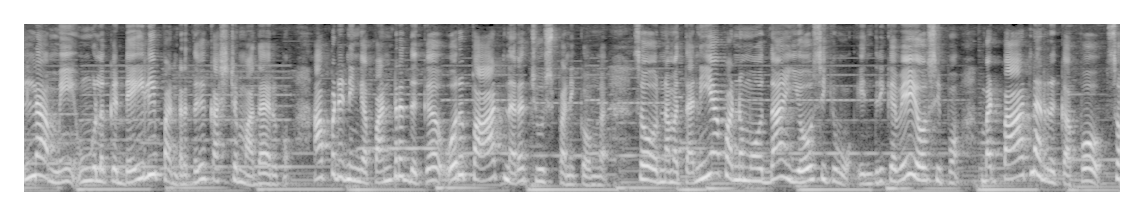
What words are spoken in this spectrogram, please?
எல்லாமே உங்களுக்கு டெய்லி பண்ணுறதுக்கு கஷ்டமாக தான் இருக்கும். அப்படி நீங்கள் பண்ணுறதுக்கு ஒரு பார்ட்னரை சூஸ் பண்ணிக்கோங்க. ஸோ நம்ம தனியாக பண்ணும்போது தான் யோசிக்குவோம். எந்திரிக்கவே யோசிப்போம். பட் பார்ட்னர் இருக்கப்போ ஸோ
